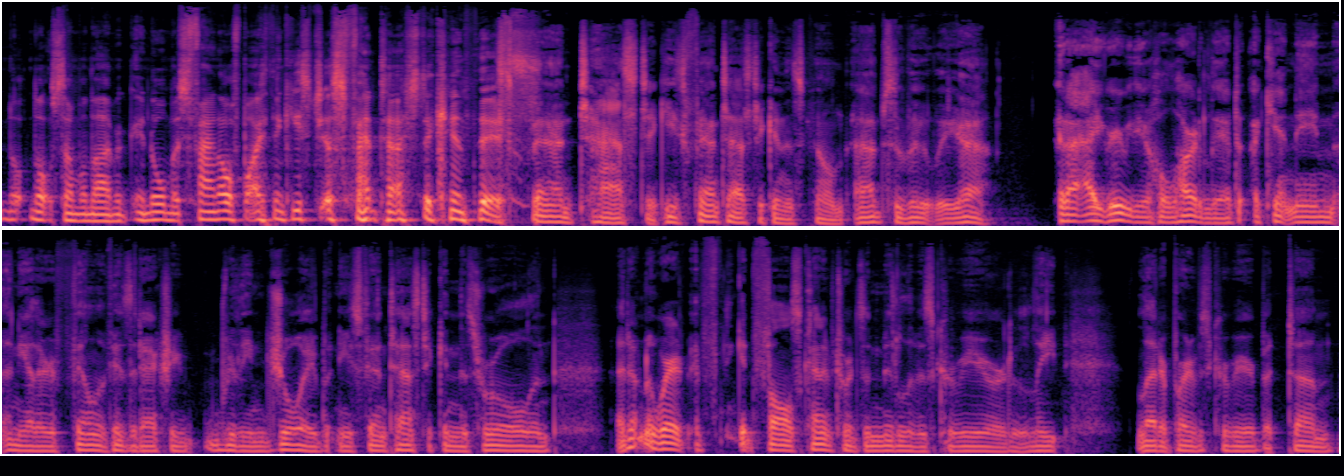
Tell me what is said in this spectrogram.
not not someone I'm an enormous fan of, but I think he's just fantastic in this. Fantastic. He's fantastic in this film. Absolutely, yeah. And I, I agree with you wholeheartedly. I, I can't name any other film of his that I actually really enjoy, but he's fantastic in this role. And I don't know where, it, I think it falls kind of towards the middle of his career or late, latter part of his career, but um,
